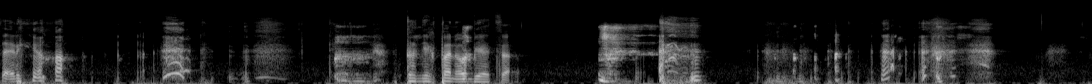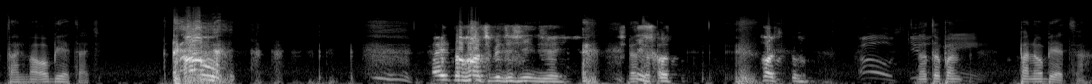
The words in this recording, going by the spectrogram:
Serio? To niech pan obieca. Pan ma obiecać. Au! Ej, no chodźmy gdzieś indziej. No to Ślizgo. Chodź tu. No to pan-. Pan obieca.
